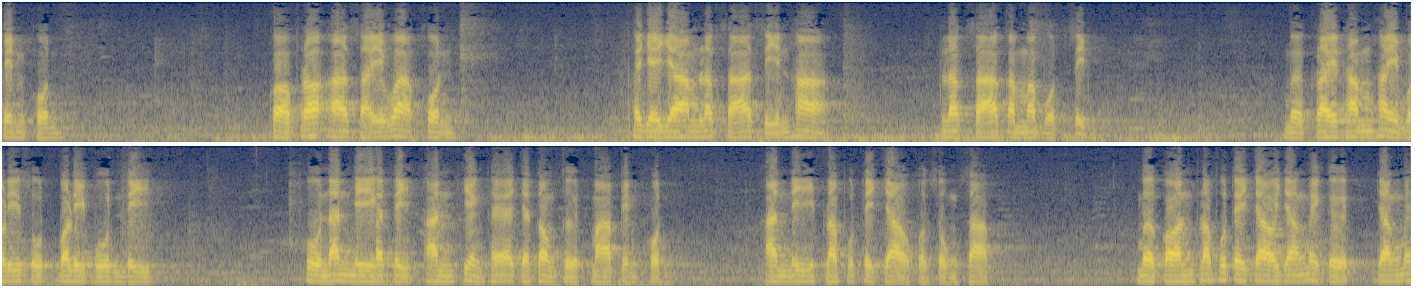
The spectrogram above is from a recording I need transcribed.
เป็นคน ก็เพราะอาศัยว่าคน พยายามรักษาศีลห้า รักษากรรมบทสิบ เมื่อใครทำให้บริสุทธิ์บริบูรณ์ดี ผู้นั้นมีคติอันเที่ยงแท้จะต้องเกิดมาเป็นคน อันนี้พระพุทธเจ้าก็ทรงทราบ เมื่อก่อนพระพุทธเจ้ายังไม่เกิดยังไม่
